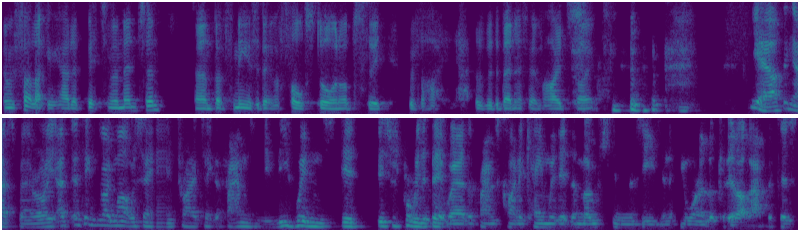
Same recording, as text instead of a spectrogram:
and we felt like we had a bit of momentum. Um, but for me, it was a bit of a false dawn, obviously, with the with the benefit of hindsight. Yeah, I think that's fair. Right? I, I, think, like Mark was saying, trying to take the fans. In these wins did. This was probably the bit where the fans kind of came with it the most in the season, if you want to look at it like that, because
